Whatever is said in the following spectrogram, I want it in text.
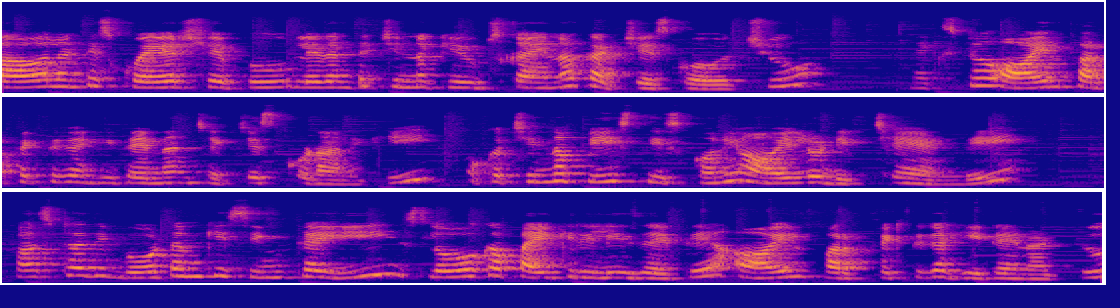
కావాలంటే స్క్వేర్ షేపు లేదంటే చిన్న క్యూబ్స్కి అయినా కట్ చేసుకోవచ్చు. నెక్స్ట్ ఆయిల్ పర్ఫెక్ట్గా హీట్ అయిందని చెక్ చేసుకోవడానికి ఒక చిన్న పీస్ తీసుకొని ఆయిల్లో డిప్ చేయండి. ఫస్ట్ అది బోటంకి సింక్ అయ్యి స్లోగా పైకి రిలీజ్ అయితే ఆయిల్ పర్ఫెక్ట్గా హీట్ అయినట్టు.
